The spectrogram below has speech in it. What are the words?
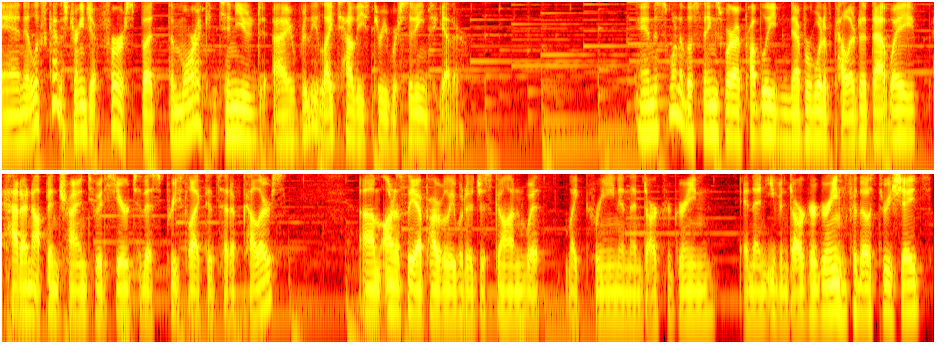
and it looks kind of strange at first, but the more I continued, I really liked how these three were sitting together. And this is one of those things where I probably never would have colored it that way had I not been trying to adhere to this pre-selected set of colors. Um, honestly, I probably would have just gone with like green and then darker green and then even darker green for those three shades.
